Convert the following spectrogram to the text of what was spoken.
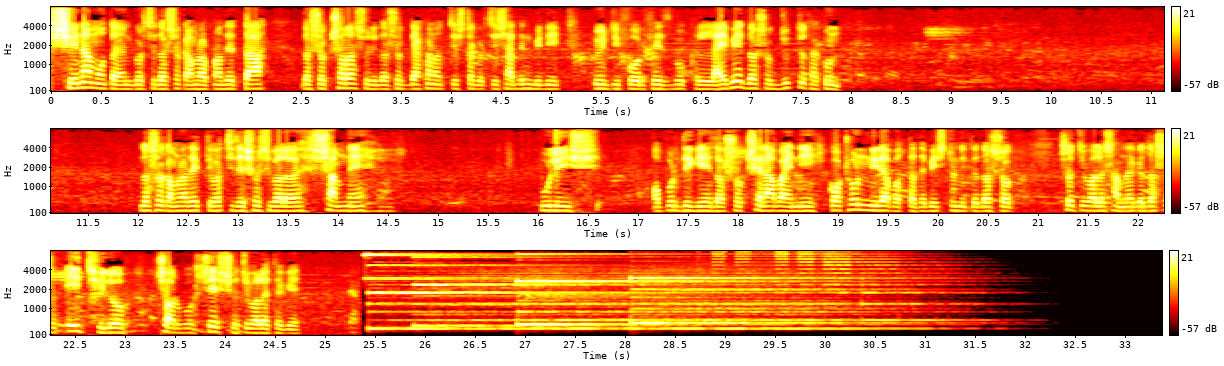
সেনা মোতায়েন করছে। দর্শক, আমরা আপনাদের তা দর্শক, সরাসরি দর্শক দেখানোর চেষ্টা করছি স্বাধীন বিডি টোয়েন্টি ফোর ফেসবুক লাইভে। দর্শক, যুক্ত থাকুন। দর্শক, আমরা দেখতে পাচ্ছি যে সচিবালয়ের সামনে পুলিশ, অপরদিকে দর্শক, সেনাবাহিনী কঠোর নিরাপত্তাতে বেষ্টনীতে। দর্শক, সচিবালয়ের সামনে দর্শক, এই ছিল সর্বশেষ সচিবালয় থেকে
